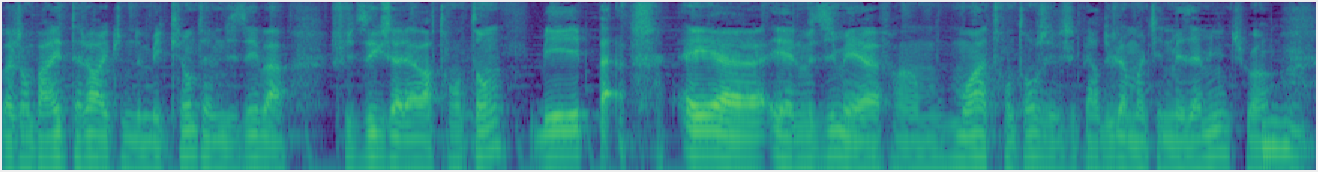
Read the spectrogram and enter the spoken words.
bah, j'en parlais tout à l'heure avec une de mes clientes, elle me disait bah je lui disais que j'allais avoir 30 ans, mais pas- et, euh, et elle me dit mais euh, enfin moi à 30 ans j'ai perdu la moitié de mes amis, tu vois. Mhm.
